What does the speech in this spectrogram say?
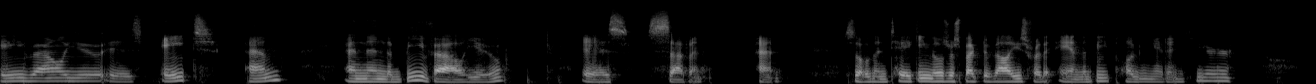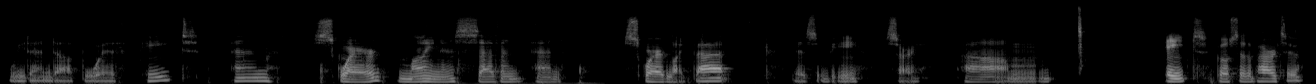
a value is 8m, and then the b value is 7n. So then taking those respective values for the a and the b, plugging it in here, we'd end up with 8m squared minus 7n squared like that. This would be, sorry, um, 8 goes to the power 2,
